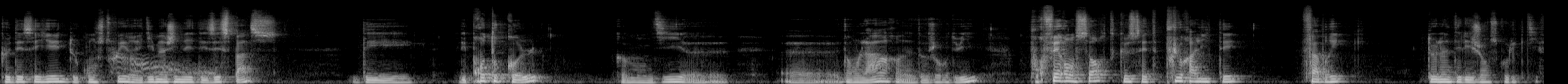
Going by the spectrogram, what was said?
que d'essayer de construire et d'imaginer des espaces, des, protocoles comme on dit euh, euh, dans l'art d'aujourd'hui, pour faire en sorte que cette pluralité fabrique de l'intelligence collective.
